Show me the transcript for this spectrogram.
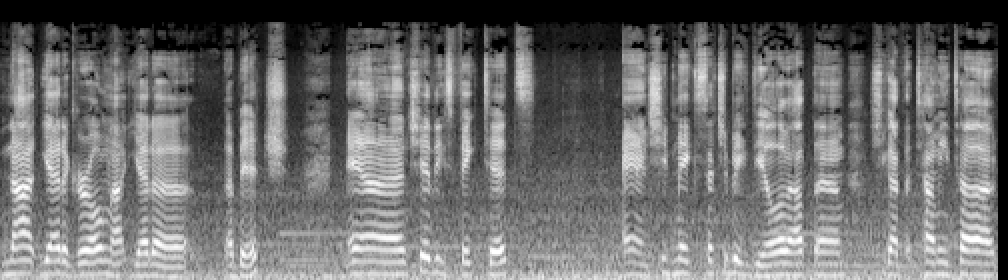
not yet a girl, not yet a, a bitch. And she had these fake tits. And she'd make such a big deal about them. She got the tummy tuck.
